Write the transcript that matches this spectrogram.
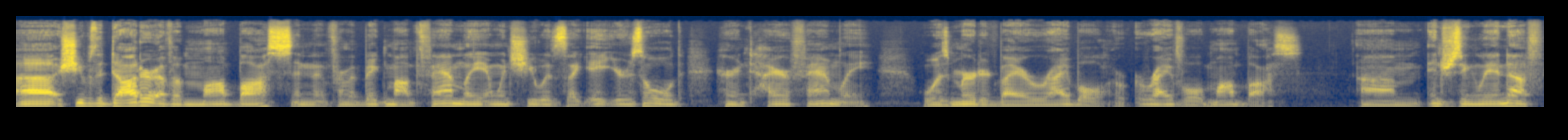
Uh, she was the daughter of a mob boss and from a big mob family. And when she was like eight years old, her entire family was murdered by a rival rival mob boss. Um, interestingly enough,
